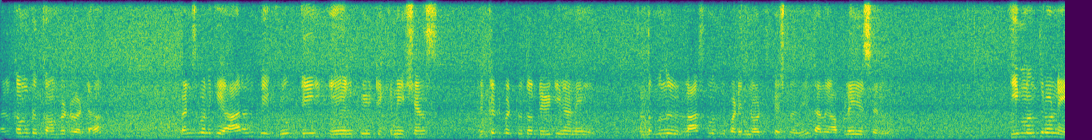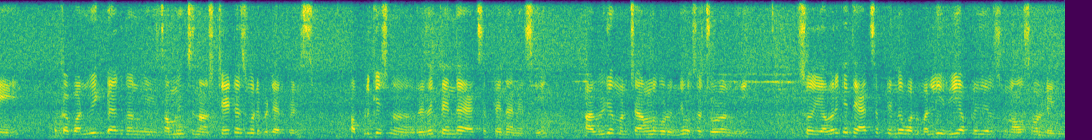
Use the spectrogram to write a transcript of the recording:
వెల్కమ్ టు కాంపిట్ వెట ఫ్రెండ్స్ మనకి RLB group D ALP technicians recruitment two thousand eighteen అని అంతకుముందు లాస్ట్ మంత్ పడింది నోటిఫికేషన్ అది. దానికి అప్లై చేశారు. ఈ మంత్లోనే ఒక వన్ వీక్ బ్యాక్ దానికి సంబంధించిన స్టేటస్ కూడా పెట్టారు ఫ్రెండ్స్ అప్లికేషన్ రిజెక్ట్ అయిందా యాక్సెప్ట్ అయిందా అనేసి. ఆ వీడియో మన ఛానల్లో కూడా ఉంది. ఒకసారి చూడండి. సో ఎవరికైతే యాక్సెప్ట్ అయిందో వాళ్ళు మళ్ళీ రీ అప్లై చేయాల్సిన అవసరం లేదు.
